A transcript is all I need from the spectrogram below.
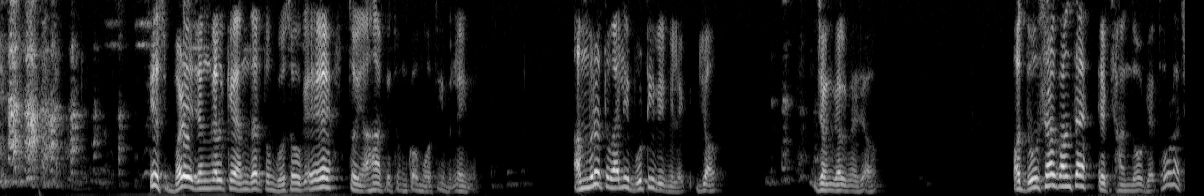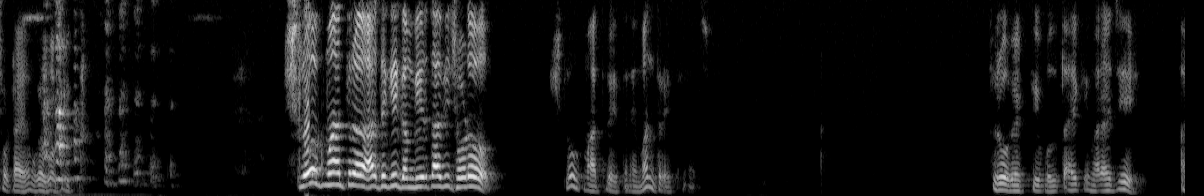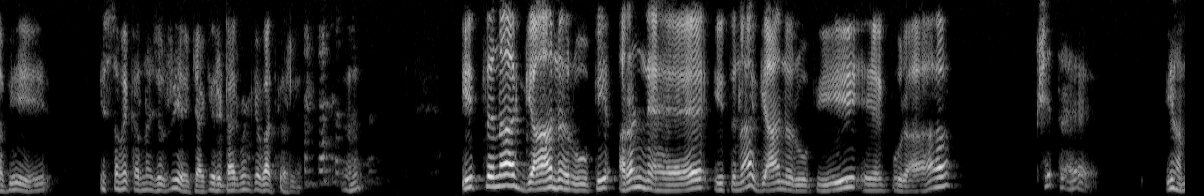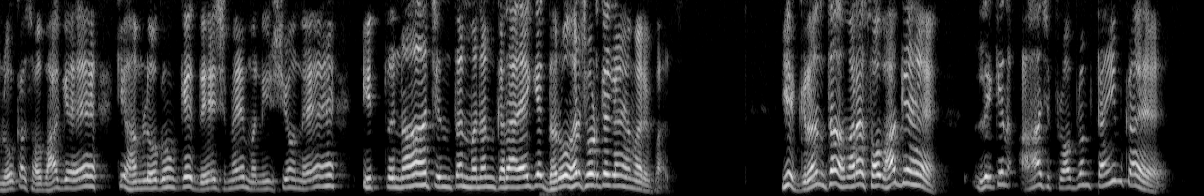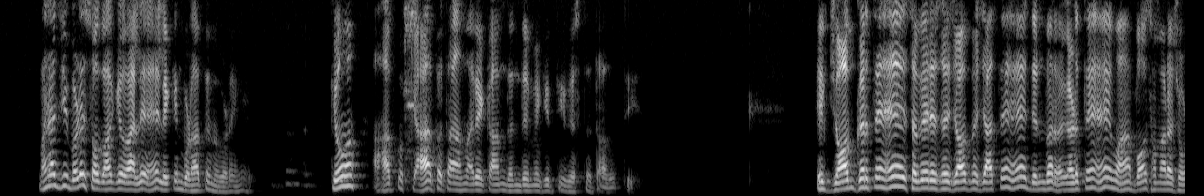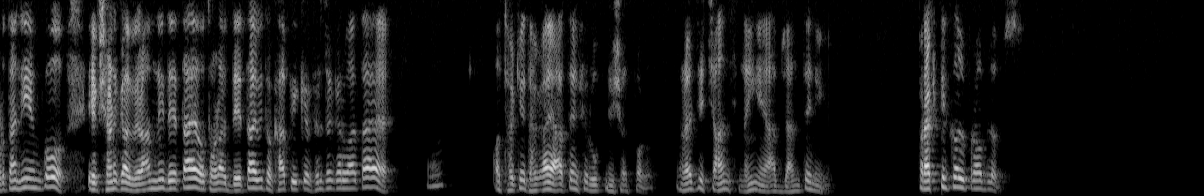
इस बड़े जंगल के अंदर तुम घुसोगे तो यहाँ पे तुमको मोती मिलेंगे। अमृत वाली बूटी भी मिलेगी। जाओ, जंगल में जाओ। और दूसरा कौन सा है? एक छांदोग है, थोड़ा छोटा है, मगर वो भी श्लोक मात्र, अर्थ की गंभीरता भी छोड़ो। श्लोक मात्र इतने, मंत्र इतने। फिर वो व्यक्ति बोलता है कि महाराज जी, अभी इस समय करना ज़रूरी है क्या कि रिटायरमेंट के बाद कर ले? हाँ? इतना ज्ञान रूपी अरण्य है, इतना ज्ञान रूपी एक पूरा क्षेत्र है। ये हम लोगों का सौभाग्य है कि हम लोगों के देश में मनुष्यों ने इतना चिंतन मनन करा है कि धरोहर छोड़ के गए हमारे पास। ये ग्रंथ हमारा सौभाग्य है, लेकिन आज प्रॉब्लम टाइम का है। महाराज जी बड़े सौभाग्य वाले हैं, लेकिन बुढ़ापे में बढ़ेंगे। क्यों? आपको क्या पता हमारे काम धंधे में कितनी व्यस्तता होती है। एक जॉब करते हैं, सवेरे से जॉब में जाते हैं, दिन भर रगड़ते हैं, वहाँ बॉस हमारा छोड़ता नहीं हमको, एक क्षण का विराम नहीं देता है, और थोड़ा देता भी तो खा पी के फिर से करवाता है। और थके थकाए आते हैं, फिर उपनिषद पढ़ो। महाराज जी चांस नहीं है, आप जानते नहीं प्रैक्टिकल प्रॉब्लम्स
